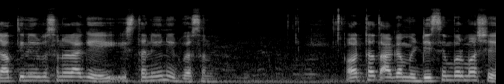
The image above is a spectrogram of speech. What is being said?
জাতীয় নির্বাচনের আগেই স্থানীয় নির্বাচন। অর্থাৎ আগামী ডিসেম্বর মাসে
